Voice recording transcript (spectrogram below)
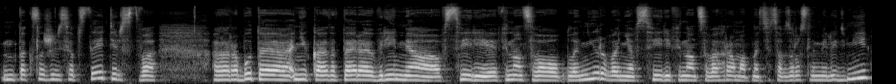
Ну, так сложились обстоятельства. Э, Работая некоторое время в сфере финансового планирования, в сфере финансовой грамотности со взрослыми людьми,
